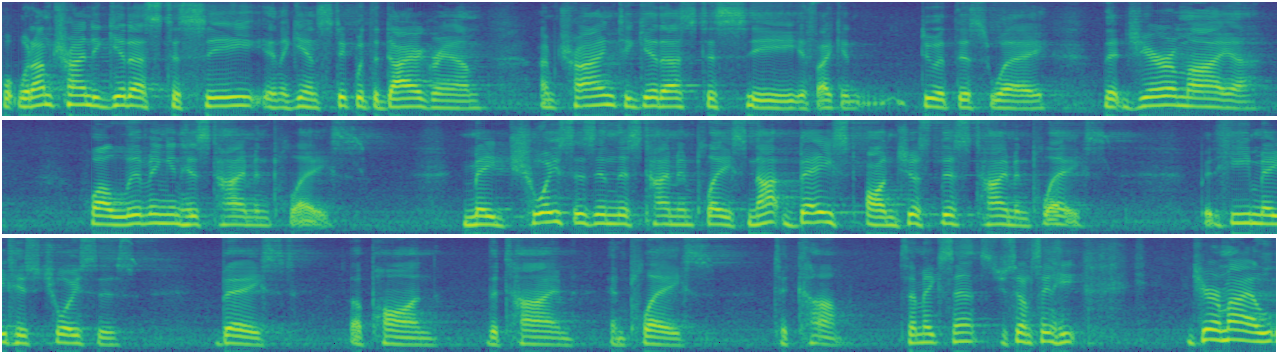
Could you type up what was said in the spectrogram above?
What I'm trying to get us to see, and again, stick with the diagram, I'm trying to get us to see, if I can do it this way, that Jeremiah, while living in his time and place, made choices in this time and place, not based on just this time and place, but he made his choices based upon the time and place to come. Does that make sense? You see what I'm saying? He, Jeremiah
